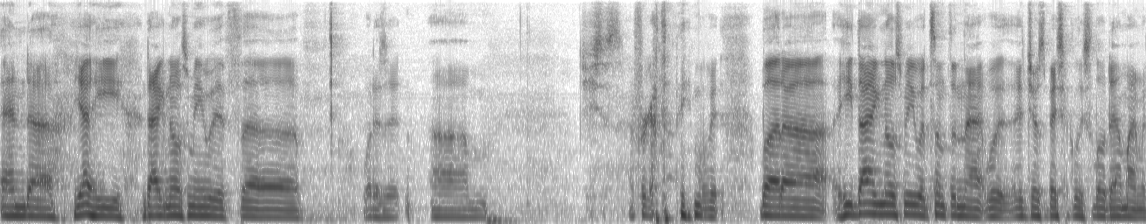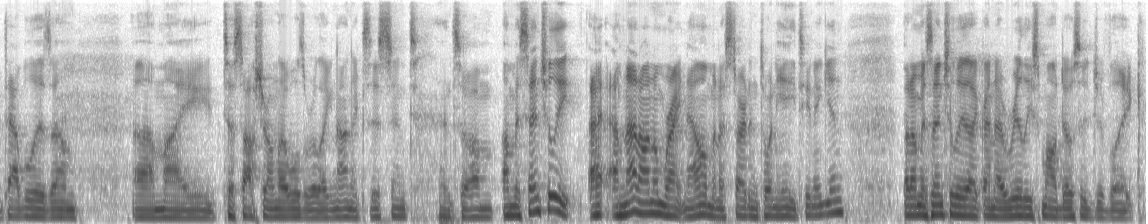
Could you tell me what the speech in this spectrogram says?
and uh, yeah, he diagnosed me with uh, what is it? Um, Jesus, I forgot the name of it. But uh, he diagnosed me with something that was it just basically slowed down my metabolism. Uh, my testosterone levels were like non-existent, and so I'm I'm essentially I, I'm not on them right now. I'm going to start in 2018 again, but I'm essentially like on a really small dosage of like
